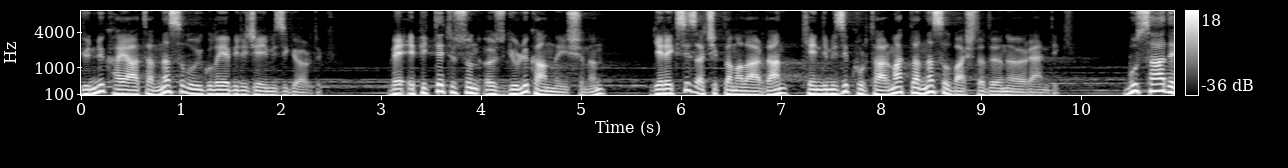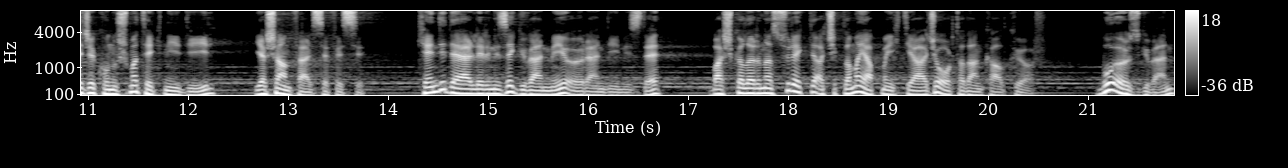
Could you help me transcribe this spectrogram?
günlük hayata nasıl uygulayabileceğimizi gördük. Ve Epiktetus'un özgürlük anlayışının, gereksiz açıklamalardan kendimizi kurtarmakla nasıl başladığını öğrendik. Bu sadece konuşma tekniği değil, yaşam felsefesi. Kendi değerlerinize güvenmeyi öğrendiğinizde, başkalarına sürekli açıklama yapma ihtiyacı ortadan kalkıyor. Bu özgüven,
